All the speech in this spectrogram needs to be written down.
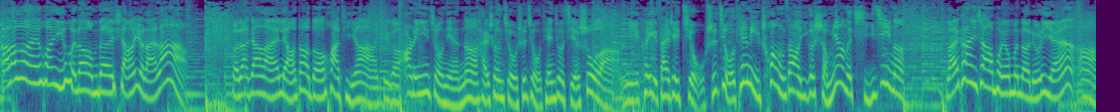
好了，各位，欢迎回到我们的小雨来啦。和大家来聊到的话题啊，这个二零一九年呢还剩九十九天就结束了，你可以在这九十九天里创造一个什么样的奇迹呢？来看一下朋友们的留言啊。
